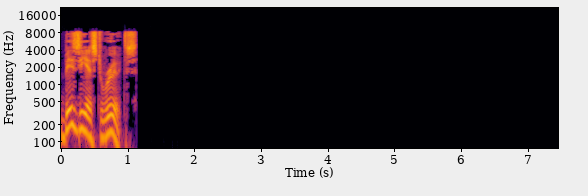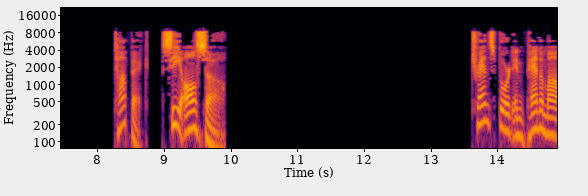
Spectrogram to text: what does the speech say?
Busiest routes. Topic. See also. Transport in Panama.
